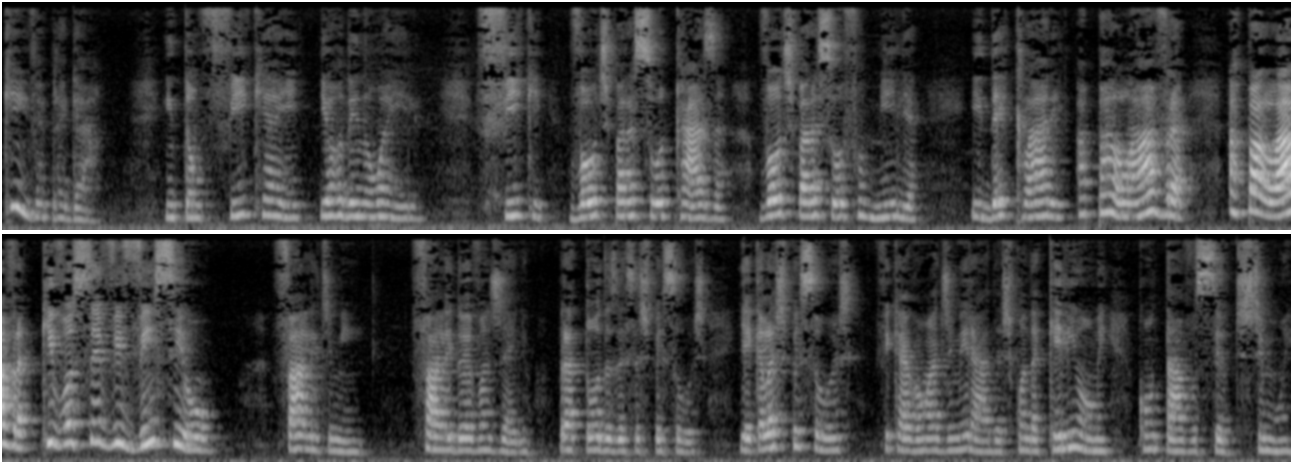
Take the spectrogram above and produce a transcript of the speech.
Quem vai pregar? Então fique aí e ordenou a ele: Fique, volte para a sua casa, volte para a sua família e declare a palavra, a palavra que você vivenciou. Fale de mim, fale do Evangelho para todas essas pessoas. E aquelas pessoas ficavam admiradas quando aquele homem contava o seu testemunho.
